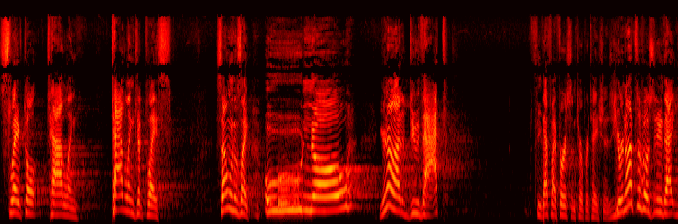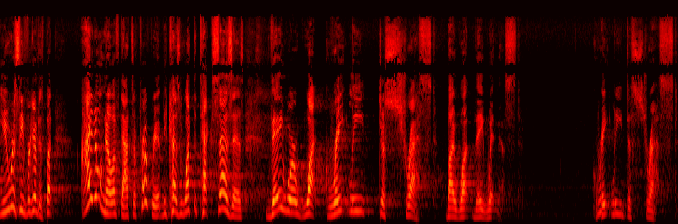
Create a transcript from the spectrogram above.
Slave told tattling. Tattling took place. Someone was like, Oh no, you're not allowed to do that. See, that's my first interpretation is you're not supposed to do that. You receive forgiveness. But I don't know if that's appropriate because what the text says is they were what? Greatly distressed by what they witnessed. Greatly distressed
